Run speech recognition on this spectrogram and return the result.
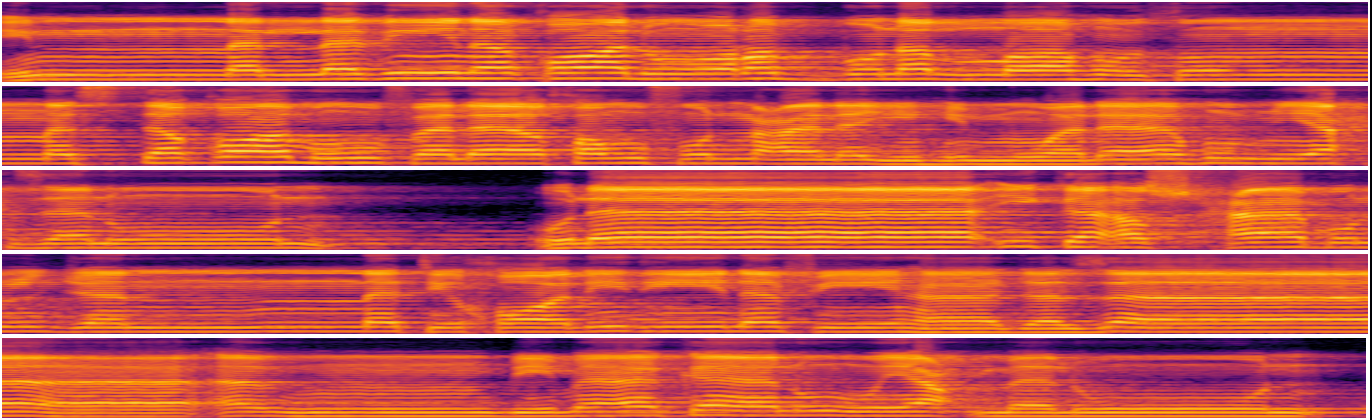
إن الذين قالوا ربنا الله ثم استقاموا فلا خوف عليهم ولا هم يحزنون. أولئك أصحاب الجنة خالدين فيها جزاء بما كانوا يعملون.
